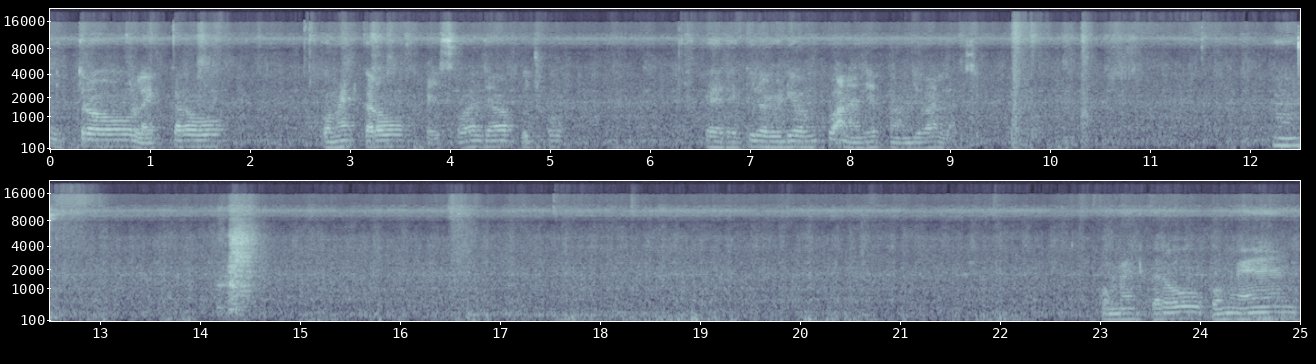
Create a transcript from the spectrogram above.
મિત્રો લાઈક કરો કોમેન્ટ કરો કઈ સવાલ જવાબ પૂછો. રેગ્યુલર વીડિયો મૂકવાના છે પણ હજી વાર લાગશે. કોમેન્ટ કરો કોમેન્ટ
